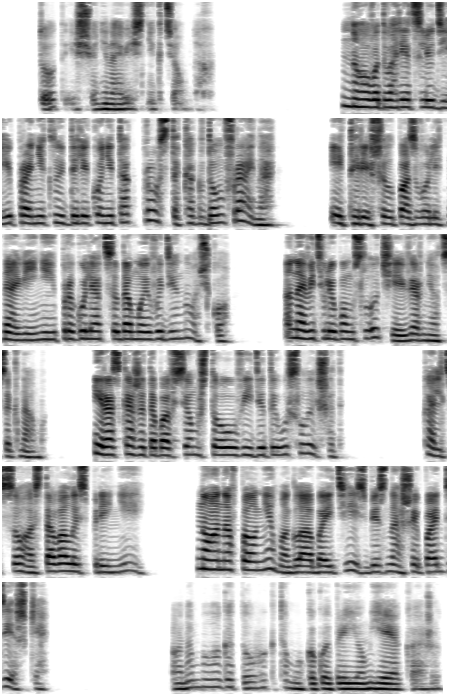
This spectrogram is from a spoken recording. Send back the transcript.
— тот еще ненавистник темных. Но во дворец людей проникнуть далеко не так просто, как в дом Фрайна. И ты решил позволить Навине прогуляться домой в одиночку. Она ведь в любом случае вернется к нам и расскажет обо всем, что увидит и услышит. Кольцо оставалось при ней, но она вполне могла обойтись без нашей поддержки. Она была готова к тому, какой прием ей окажут,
